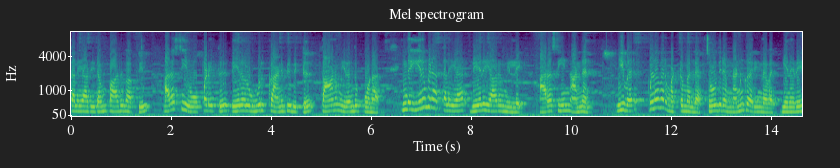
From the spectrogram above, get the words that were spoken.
தலையாரிடம் பாதுகாப்பில் அரசியை ஒப்படைத்து வேறொரு ஊருக்கு அனுப்பிவிட்டு தானும் இறந்து போனார். இந்த இரும்பிடா தலையார் வேறு யாரும் இல்லை. அரசியின் அண்ணன். இவர் புலவர் மட்டுமல்ல ஜோதிடம் நன்கு அறிந்தவர். எனவே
